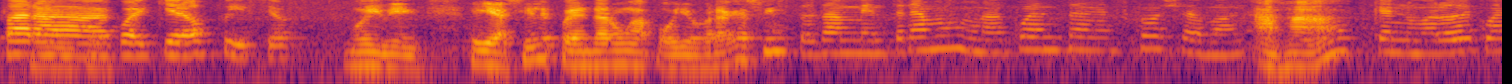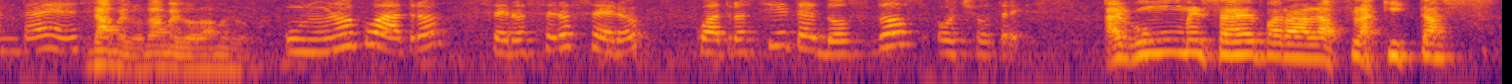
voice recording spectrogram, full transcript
para cualquier auspicio. Muy bien. Y así les pueden dar un apoyo, ¿verdad que sí? Pero también tenemos una cuenta en Scotiabank, Ajá. que el número de cuenta es Dámelo, dámelo, dámelo. 114-000-472283. ¿Algún mensaje para las flaquitas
